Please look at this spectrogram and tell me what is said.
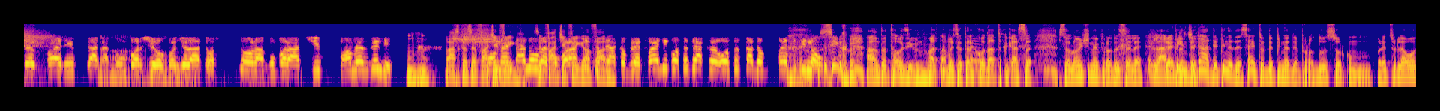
Black Friday, gata, Ah. cumpăr și eu congelator. Nu l-am cumpărat și m-am răzgândit. Mhm. Las că se face frig, Momentan nu se mai face cumpărat, frig și Să afară. treacă Black Friday, că o să treacă, o să scadă prețul din nou. Sigur. Am tot auzit gluma asta. Băi, să treacă o dată ca să, să luăm și noi produsele. La depinde, reducere. da, depinde de site-uri, depinde de produs. Oricum, prețurile au o,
